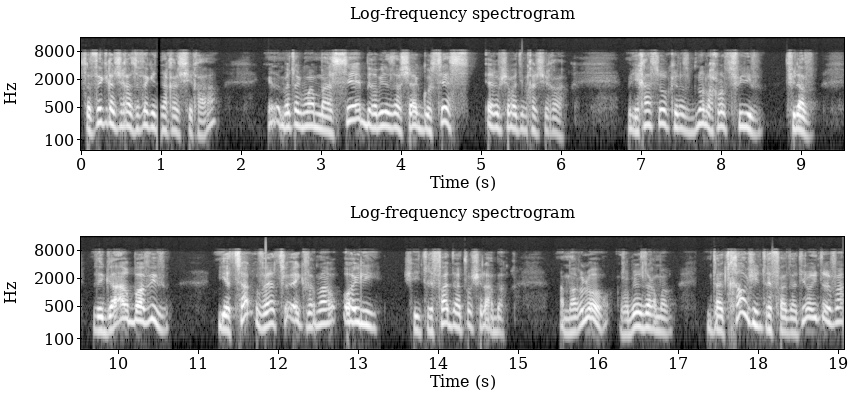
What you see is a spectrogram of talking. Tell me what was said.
ספק חשיכה, ספק את נחל שיכה. אומרת הגמרא, מעשה ברבי אלעזר שהיה גוסס ערב שבת עם חשיכה. ונכנס אור כנס בנו לחלוץ תפיליו, וגער בו אביו. יצא לו והיה צועק ואמר, אוי לי, שנטרפה דעתו של אבא. אמר לו, אז רבי אלעזר אמר, דעתך או שנטרפה? דעתי לא נטרפה.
